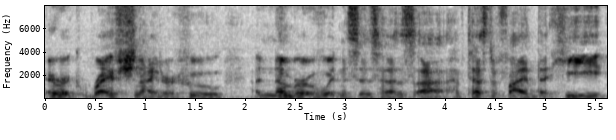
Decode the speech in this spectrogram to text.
Eric Reifschneider, who a number of witnesses has uh, have testified that he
